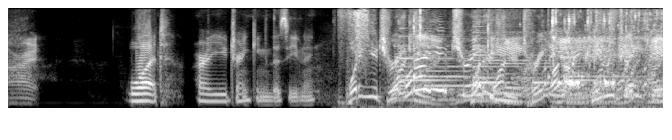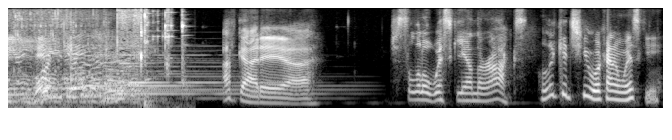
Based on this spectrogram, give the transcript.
All right. What are you drinking this evening? What are you drinking? What are you What are you drinking? drinking? What are you drinking? I've got a uh, just a little whiskey on the rocks. Look at you. What kind of whiskey?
